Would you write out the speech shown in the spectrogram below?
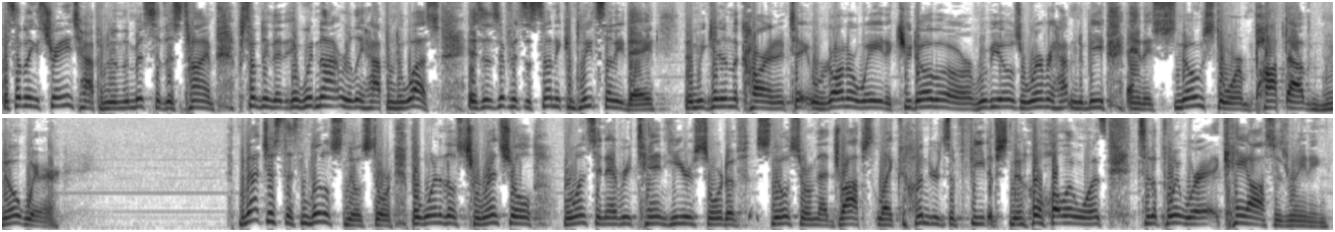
But something strange happened in the midst of this time, something that it would not really happen to us. It's as if it's a sunny, complete sunny day, and we get in the car and we're on our way to Qdoba or Rubio's or wherever it happened to be, and a snowstorm popped out of nowhere. But not just this little snowstorm, but one of those torrential, once in every 10 years sort of snowstorm that drops like hundreds of feet of snow all at once to the point where chaos is reigning.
